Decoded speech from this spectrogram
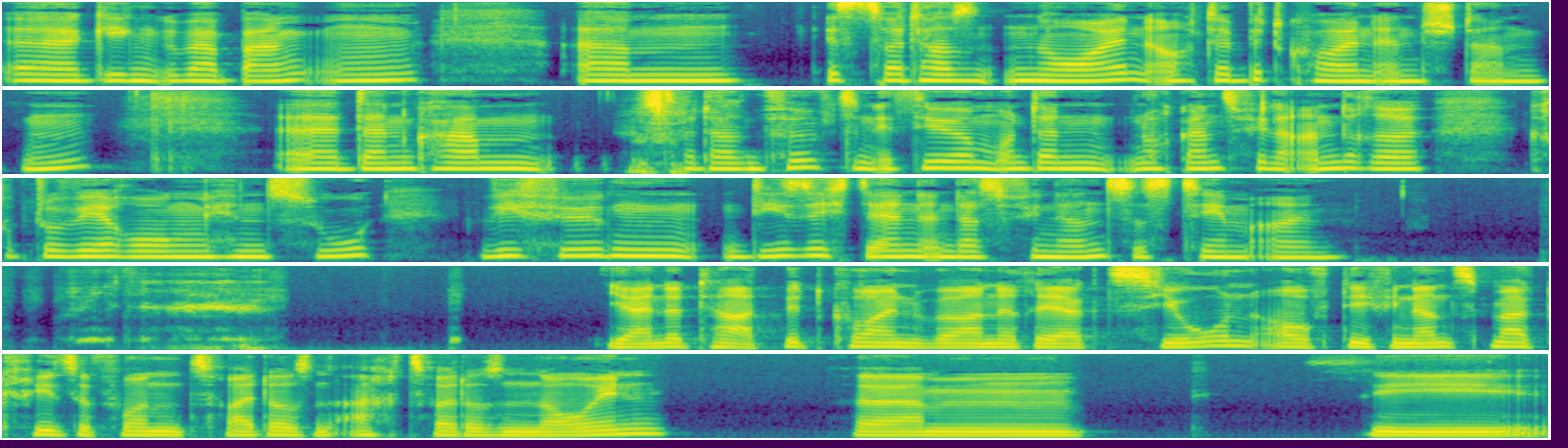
äh, gegenüber Banken ähm, ist 2009 auch der Bitcoin entstanden. Äh, dann kam 2015 Ethereum und dann noch ganz viele andere Kryptowährungen hinzu. Wie fügen die sich denn in das Finanzsystem ein? Ja, in der Tat. Bitcoin war eine Reaktion auf die Finanzmarktkrise von 2008, 2009. Ähm, sie,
